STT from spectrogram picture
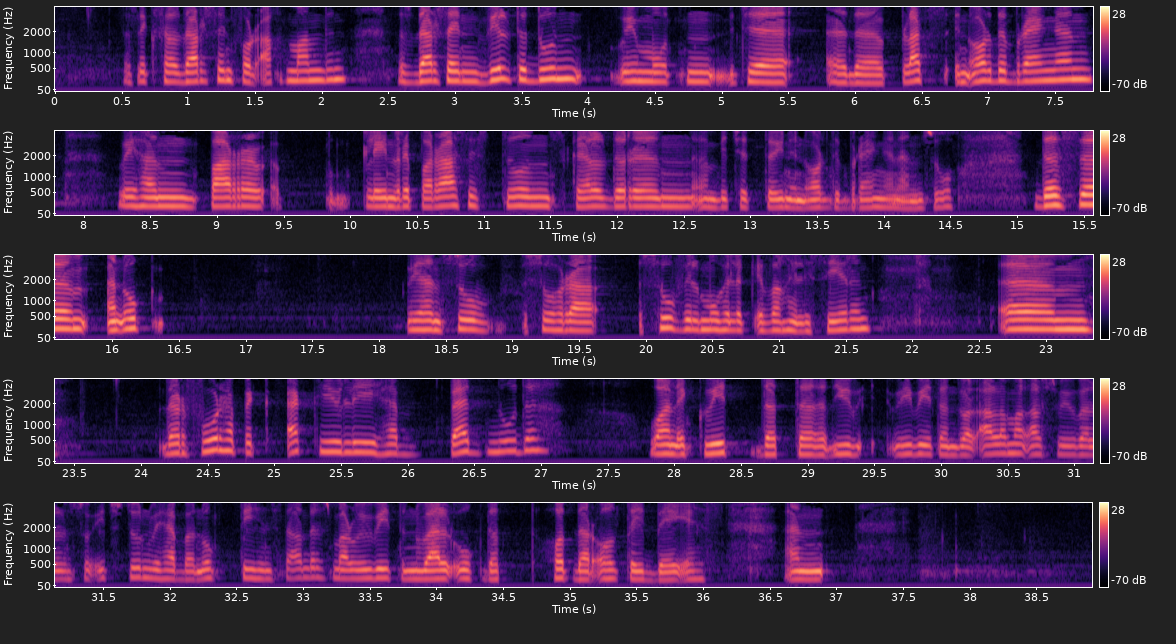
Dus ik zal daar zijn voor acht maanden. Dus daar zijn veel te doen. We moeten een beetje de plaats in orde brengen. We gaan een paar kleine reparaties doen, schilderen, een beetje tuin in orde brengen en zo. Dus, um, en ook, we gaan zo, zo zoveel mogelijk evangeliseren. Um, daarvoor heb ik echt jullie gebed nodig. Want ik weet dat, uh, we weten wel allemaal, als we wel zoiets doen, we hebben ook tegenstanders, maar we weten wel ook dat God daar altijd bij is. En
